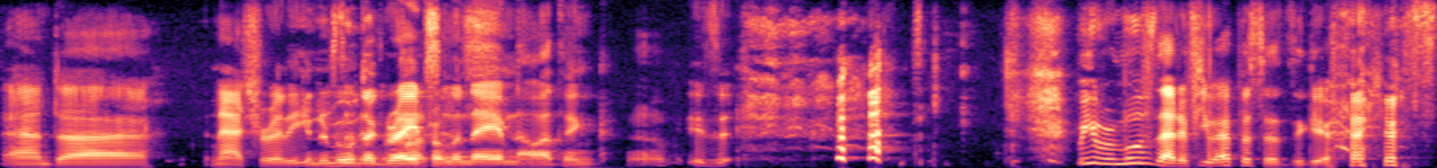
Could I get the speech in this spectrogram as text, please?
And uh, naturally, You can remove the great from the name now. I think. Is it? we removed that a few episodes ago. right?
